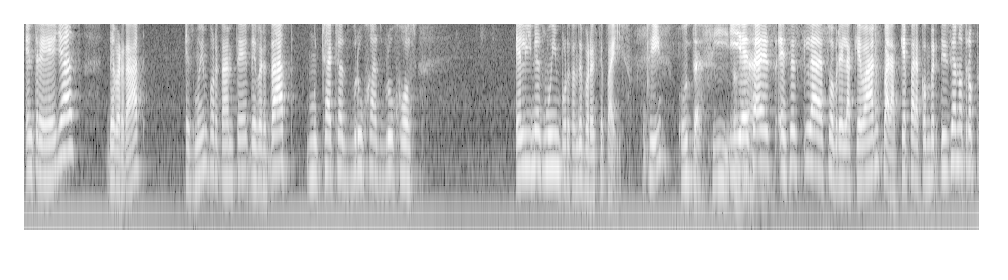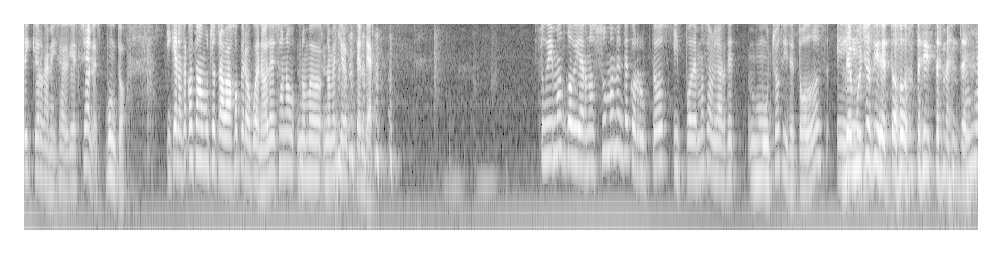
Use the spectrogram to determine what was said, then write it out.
Entre ellas, de verdad, es muy importante, de verdad, muchachas, brujas, brujos, el INE es muy importante para este país, ¿sí? Puta, sí. o Y sea, esa es esa es la sobre la que van, ¿para qué? Para convertirse en otro PRI que organiza elecciones, punto. Y que nos ha costado mucho trabajo, pero bueno, de eso no, no, me, no me quiero extender. Tuvimos gobiernos sumamente corruptos y podemos hablar de muchos y de todos. De eh, muchos y de todos, tristemente. Ujú.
